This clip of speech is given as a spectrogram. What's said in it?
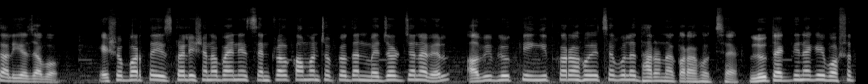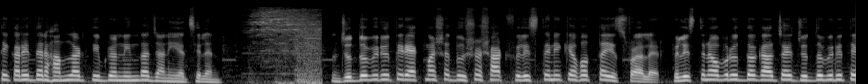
চালিয়ে যাব। এসব বার্তায় ইসরায়েলি সেনাবাহিনীর সেন্ট্রাল কমান্ড প্রধান মেজর জেনারেল আবিব লুতকে ইঙ্গিত করা হয়েছে বলে ধারণা করা হচ্ছে। লুত একদিন আগে বসতিকারীদের হামলার তীব্র নিন্দা জানিয়েছিলেন। যুদ্ধবিরতির এক মাসে দুশো ষাট ফিলিস্তিনিকে হত্যা ইসরায়েলের। ফিলিস্তিনি অবরুদ্ধ গাজায় যুদ্ধবিরতি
